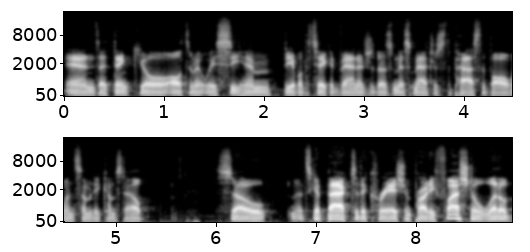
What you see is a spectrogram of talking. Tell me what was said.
And I think you'll ultimately see him be able to take advantage of those mismatches to pass the ball when somebody comes to help. So let's get back to the creation part. He flashed a little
